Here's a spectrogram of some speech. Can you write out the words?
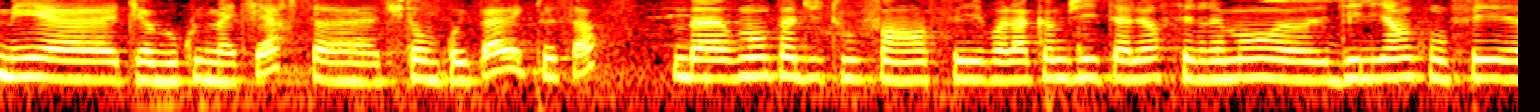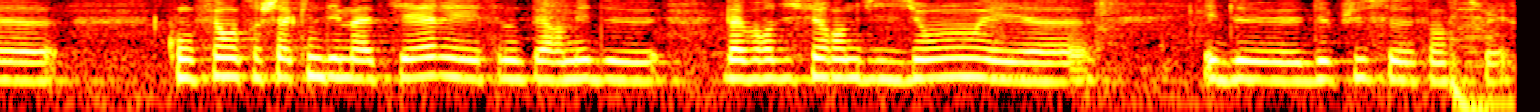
Mais tu as beaucoup de matières, ça, tu t'embrouilles pas avec tout ça? Bah, Vraiment pas du tout. Enfin, voilà, comme j'ai dit tout à l'heure, c'est vraiment des liens qu'on fait qu'on fait entre chacune des matières et ça nous permet d'avoir différentes visions et, euh, et de, de, plus euh, s'instruire.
